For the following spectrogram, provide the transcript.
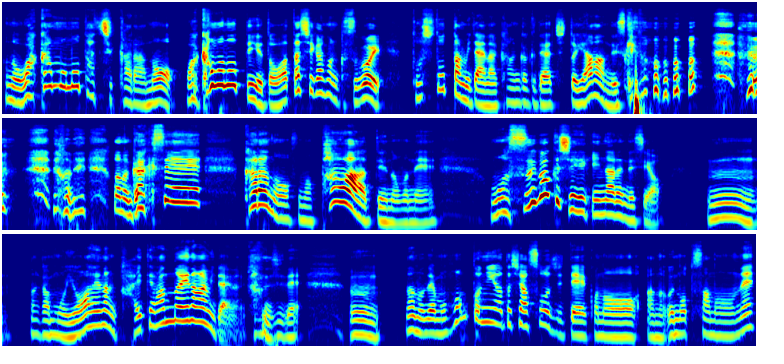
この若者たちからの若者っていうと私がなんかすごい年取ったみたいな感覚ではちょっと嫌なんですけどでもねこの学生からのそのパワーっていうのもねもうすごく刺激になるんですよ。うんなんかもう弱音なんか吐いてらんないなみたいな感じで。うん。なのでもう本当に私は総じてこのあの宇野と佐野のね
